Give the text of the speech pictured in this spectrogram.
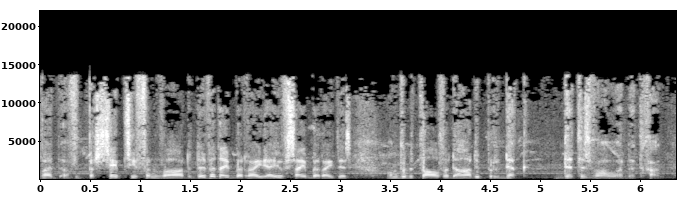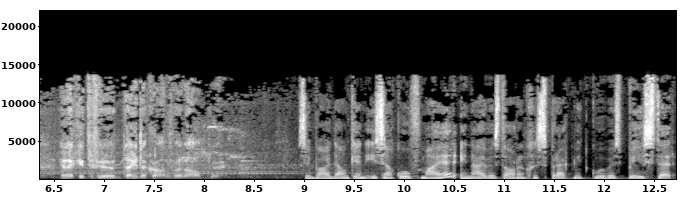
wat of persepsie van waarde. Dit wat hy bereid hy of sy bereid is om te betaal vir daardie produk. Dit is waaroor dit gaan. En ek het vir jou 'n duidelike antwoord daarop. Nie. Sê baie dankie aan Isak Hofmeyer en hy was daar in gesprek met Kobus Bester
